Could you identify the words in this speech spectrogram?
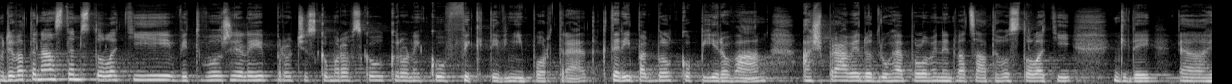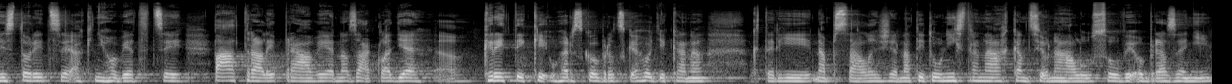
V 19. století vytvořili pro Českomoravskou kroniku fiktivní portrét, který pak byl kopírován až právě do druhé poloviny 20. století, kdy eh, historici a knihovědci pátrali právě na základě eh, kritiky uhersko-brodského děkana, který napsal, že na titulních stranách kancionálu jsou vyobrazeni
